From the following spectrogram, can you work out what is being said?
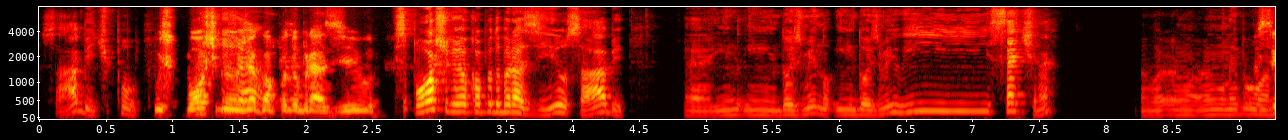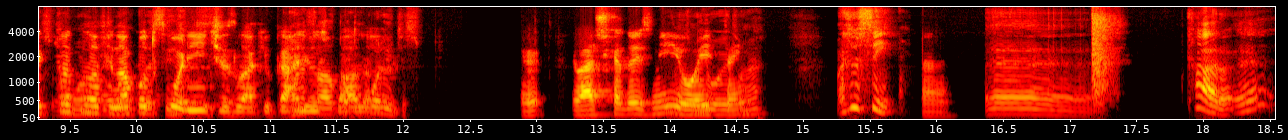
sabe? Tipo, o esporte ganhou já... a Copa do Brasil. Esporte ganhou a Copa do Brasil, sabe? É, em, em, 2000, em 2007, né? Eu, eu não lembro o ano. Você que foi na final contra o Corinthians lá, que o Carlinhos fala. Né? Corinthians. Eu, eu, acho que é 2008, 2008 hein? Né? Mas assim, é. É... cara, é,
